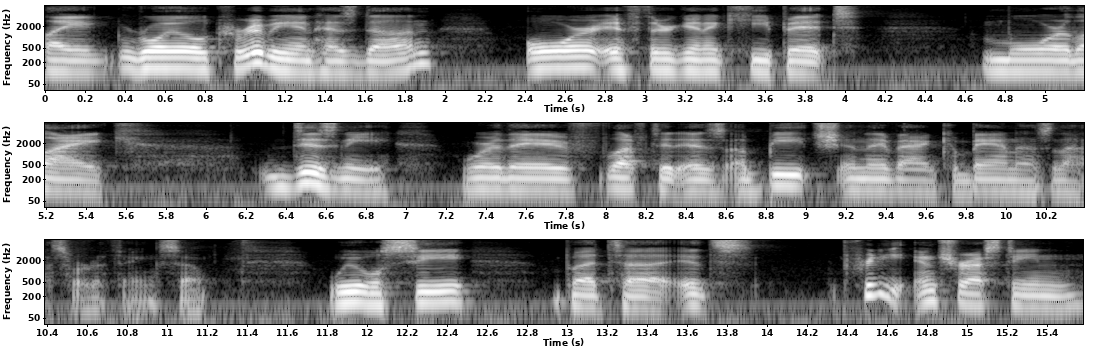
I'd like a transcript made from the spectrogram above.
like Royal Caribbean has done or if they're going to keep it more like Disney where they've left it as a beach and they've added cabanas and that sort of thing. So, we will see, but uh, it's pretty interesting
